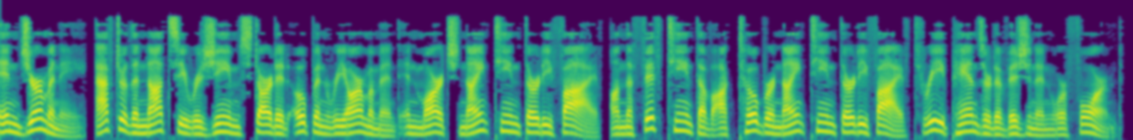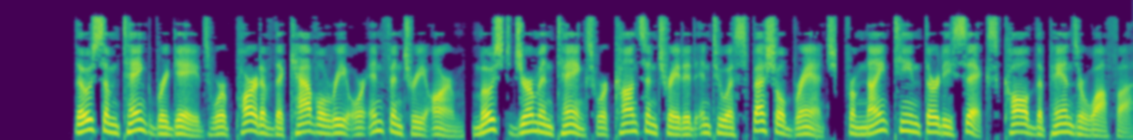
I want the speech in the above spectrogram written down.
In Germany, after the Nazi regime started open rearmament in March 1935, on 15 October 1935 three Panzerdivisionen were formed. Though some tank brigades were part of the cavalry or infantry arm, most German tanks were concentrated into a special branch, from 1936 called the Panzerwaffe.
